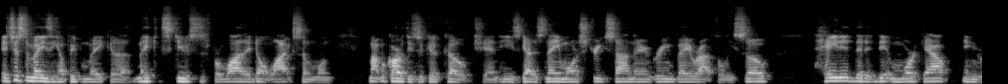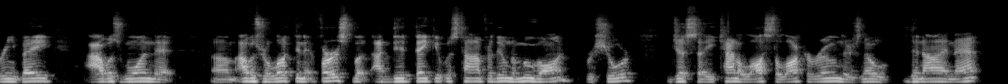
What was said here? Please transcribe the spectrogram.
it's just amazing how people make uh, make excuses for why they don't like someone. Mike McCarthy's a good coach, and he's got his name on a street sign there in Green Bay, rightfully so hated that it didn't work out in Green Bay. I was one that um, I was reluctant at first, but I did think it was time for them to move on for sure. Just uh, he kind of lost the locker room. There's no denying that.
